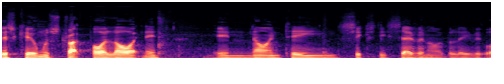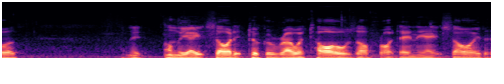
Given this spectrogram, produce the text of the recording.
This kiln was struck by lightning in 1967, I believe it was. And it, on the outside, it took a row of tiles off right down the outside,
